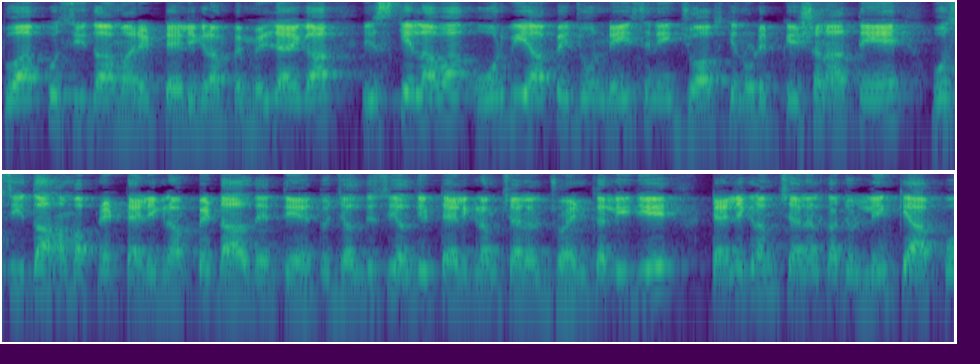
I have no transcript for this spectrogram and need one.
तो आपको सीधा हमारे टेलीग्राम पे मिल जाएगा। इसके अलावा और भी यहाँ पे जो नई से नई जॉब्स के नोटिफिकेशन आते हैं, वो सीधा हम अपने टेलीग्राम पे डाल देते हैं। तो जल्दी से जल्दी टेलीग्राम चैनल ज्वाइन कर लीजिए। टेलीग्राम टेलीग्राम चैनल का जो लिंक है आपको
